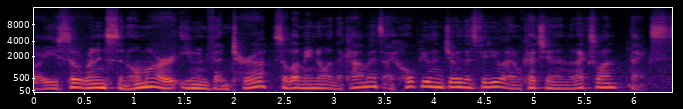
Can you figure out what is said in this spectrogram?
Are you still running Sonoma or even Ventura? So let me know in the comments. I hope you enjoyed this video and I'll catch you in the next one. Thanks.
